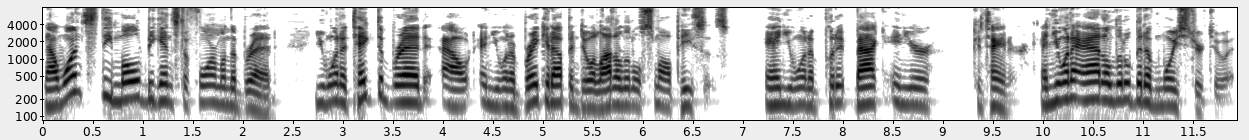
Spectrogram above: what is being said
Now, once the mold begins to form on the bread, you want to take the bread out and you want to break it up into a lot of little small pieces. And you want to put it back in your container. And you want to add a little bit of moisture to it.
